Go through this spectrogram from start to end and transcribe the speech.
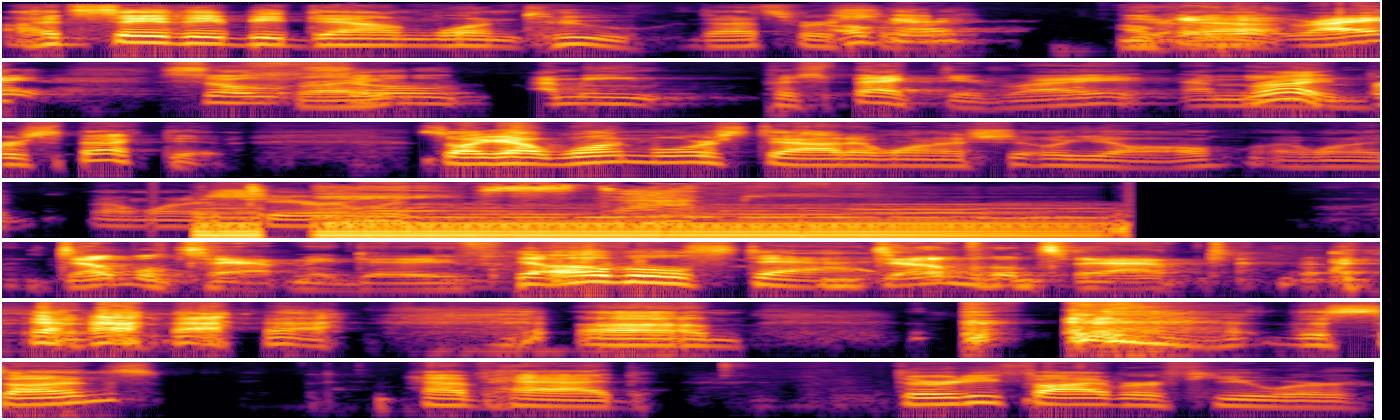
I'd say they'd be down one, two. That's for Okay. sure. Okay, Yeah. right? So Right. so I mean perspective, right? I mean Right. Perspective. So I got one more stat I want to show y'all. I want to I want to share it with stat me. Double tap me, Dave. double stat. Double tapped. um, the Suns have had 35 or fewer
